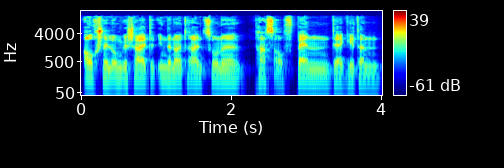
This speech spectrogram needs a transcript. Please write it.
auch schnell umgeschaltet in der neutralen Zone, Pass auf Ben, der geht dann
